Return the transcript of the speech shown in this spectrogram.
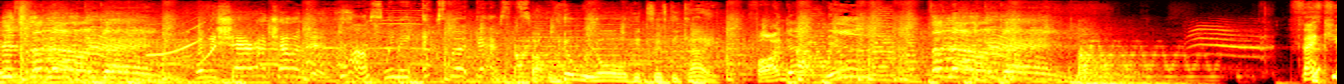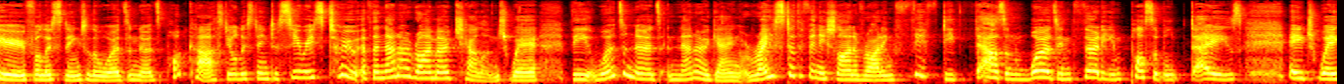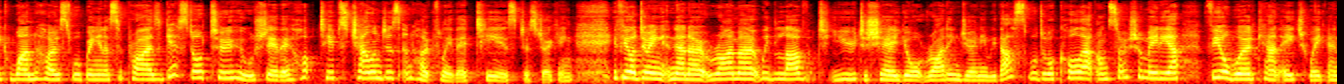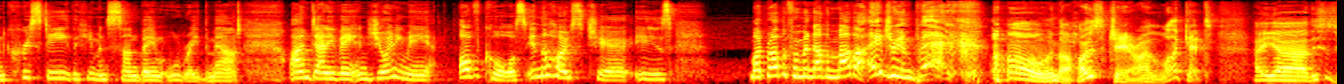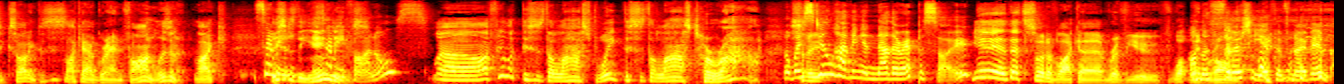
It's the Nano Gang! where we share our challenges. Plus, we meet expert guests. But will we all hit 50k? Find out with the Nano Gang! Thank you for listening to the Words and Nerds podcast. You're listening to series two of the NaNoWriMo Challenge, where the Words and Nerds Nano Gang race to the finish line of writing 50,000 words in 30 impossible days. Each week, one host will bring in a surprise guest or two who will share their hot tips, challenges, and hopefully their tears. Just joking. If you're doing NaNoWriMo, we'd love to- you to share your writing journey with us. We'll do a call out on social media for your word count each week, and Christy, the human sunbeam, will read them out. I'm Danny V, and joining me, of course, in the host chair is my brother from another mother, Adrian Beck. Oh, in the host chair. I like it. Hey, uh, this is exciting because this is like our grand final, isn't it? Like, Semi, this is the ending. semi-finals. Well, I feel like this is the last week. This is the last hurrah. But we're So- still having another episode Yeah, that's sort of like a review what on the went wrong. 30th of November.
